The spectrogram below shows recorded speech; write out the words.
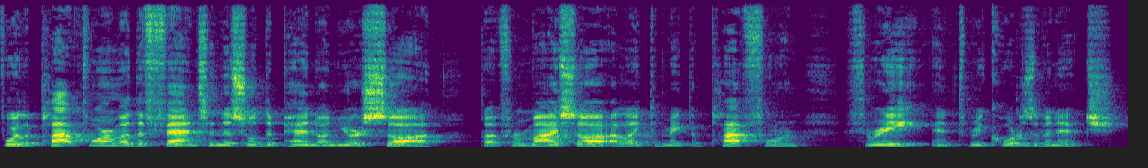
For the platform of the fence, and this will depend on your saw, but for my saw, I like to make the platform three and three quarters of an inch.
